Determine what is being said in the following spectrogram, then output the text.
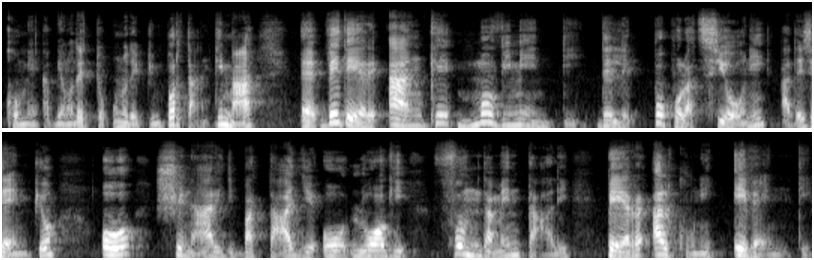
come abbiamo detto uno dei più importanti, ma eh, vedere anche movimenti delle popolazioni, ad esempio, o scenari di battaglie o luoghi fondamentali per alcuni eventi.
